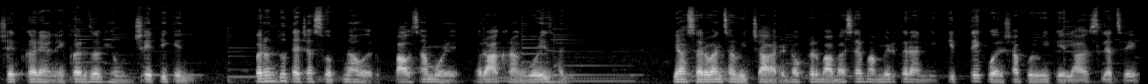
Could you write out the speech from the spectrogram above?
शेतकऱ्याने कर्ज घेऊन शेती केली परंतु त्याच्या स्वप्नावर पावसामुळे राख रांगोळी झाली. या सर्वांचा विचार डॉक्टर बाबासाहेब आंबेडकरांनी कित्येक वर्षापूर्वी केला असल्याचे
